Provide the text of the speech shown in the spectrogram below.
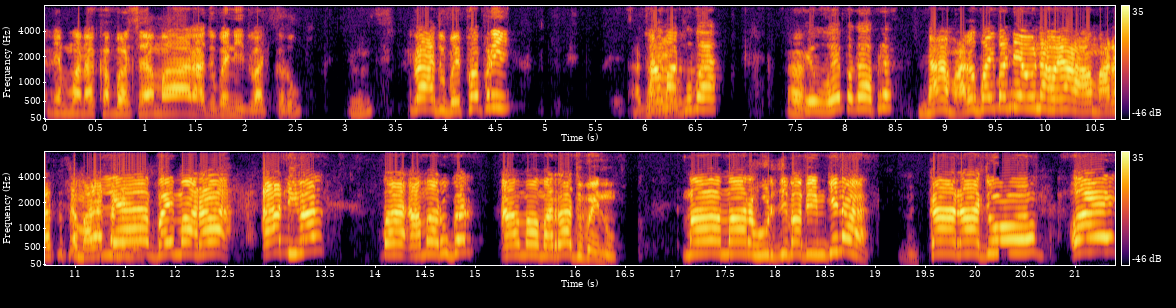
એટલે મને ખબર છે મારા રાજુભાઈ ની જ વાત કરું. રાજુભાઈ ફફરી. એવું? હોય પગા આપડે? ના મારો ભાઈ બંધ એવો ના હોય. મારા તો તમારા ભાઈ મારા આ દિવાલ આ મારું ઘર આમાં મારા રાજુભાઈ નું મારા હુરજી ભાભી એમ કી ને કા રાજુ? ઓય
